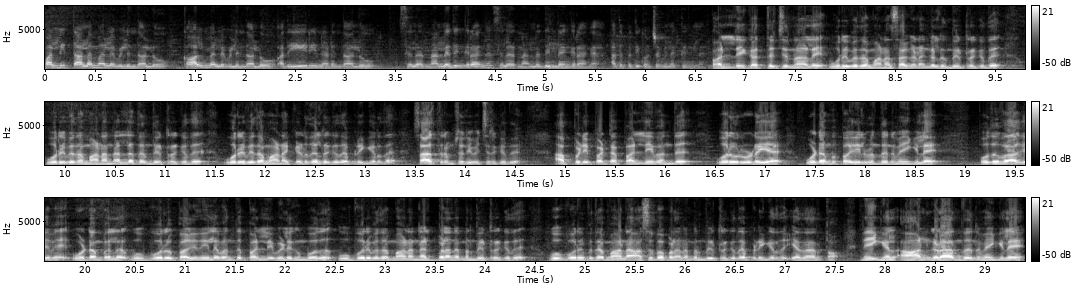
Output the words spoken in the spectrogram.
பள்ளி தலை மேலே விழுந்தாலோ கால் மேலே விழுந்தாலோ அது ஏறி நடந்தாலோ சிலர் நல்லதுங்கிறாங்க சிலர் நல்லது இல்லைங்கிறாங்க. அதை பற்றி கொஞ்சம் விளக்குங்களேன். பள்ளி கத்துச்சுனாலே ஒரு விதமான சகுனங்கள் இருந்துகிட்டு இருக்குது ஒரு விதமான நல்லது இருந்துகிட்டு இருக்குது ஒரு விதமான கெடுதல் இருக்குது அப்படிங்கிறத சாஸ்திரம் சொல்லி வச்சிருக்குது. அப்படிப்பட்ட பள்ளி வந்து ஒருவருடைய உடம்பு பகுதியில் விழுந்துன்னு வைங்களேன் பொதுவாகவே உடம்பில் ஒவ்வொரு பகுதியில் வந்து பள்ளி விழுகும்போது ஒவ்வொரு விதமான நற்பலனும் இருந்துகிட்டு இருக்குது ஒவ்வொரு விதமான அசுப பலனும் இருந்துகிட்டு இருக்குது அப்படிங்கிறது யதார்த்தம். நீங்கள் ஆண்களாக இருந்ததுன்னு வைங்களேன்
